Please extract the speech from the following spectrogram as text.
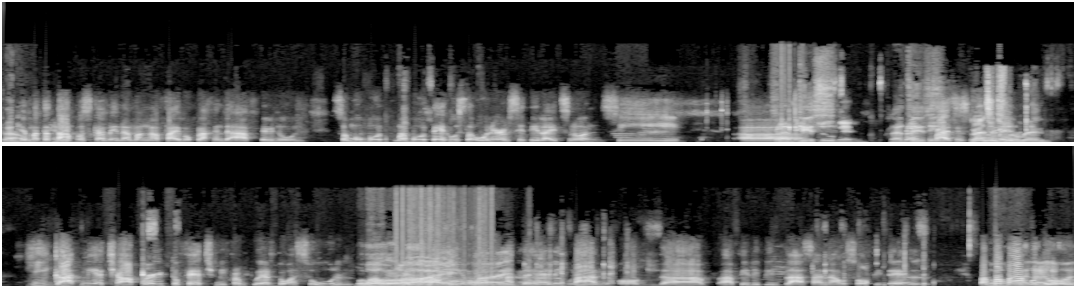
Ah. Eh matatapos kami ng mga 5 o'clock in the afternoon. So mabut mabuti, who's the owner of City Lights noon? Si uh, Francis Lumen. Francis. Francis Francis Lumen. Lumen. He got me a chopper to fetch me from Puerto Azul. Oh, right, right. At the helipad of the uh, Philippine Plaza, now Sofitel. Pagbaba ko Naalala ko doon.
